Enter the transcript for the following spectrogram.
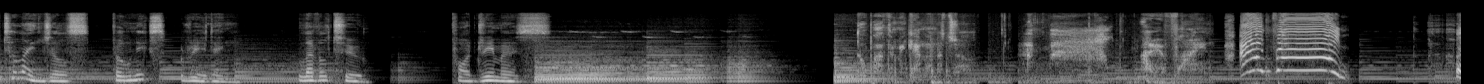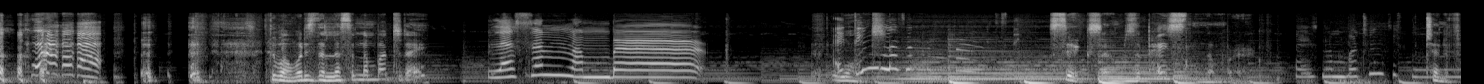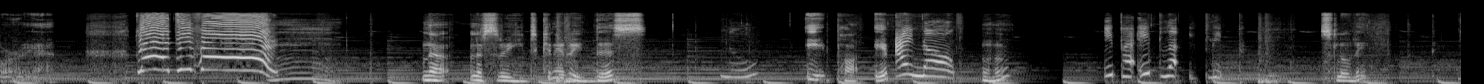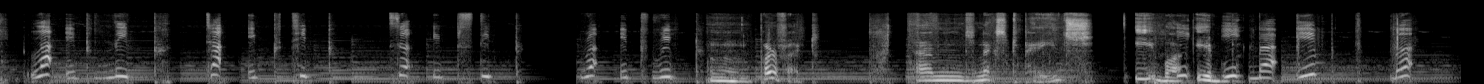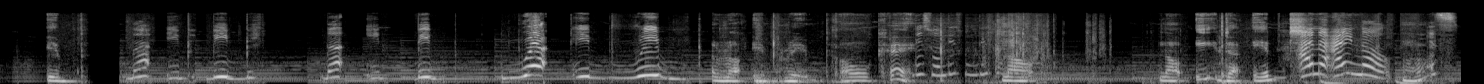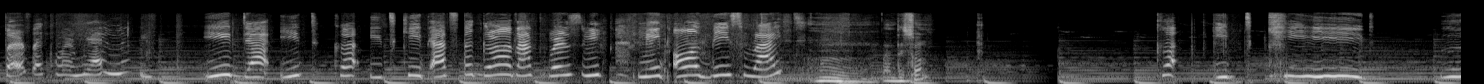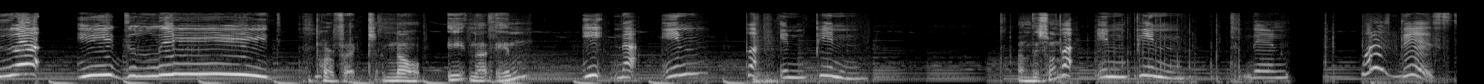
Little Angels Phonics Reading Level 2 For Dreamers fine? I'm fine! Tuba, what is the lesson number today? Lesson number... What? Number six. Six, and what is the pace number? Pace number 24. 24, yeah. 24! Now, let's read. Can you read this? No. Ipa ip. I know. Mm-hmm. Ipa ip la ip lip. Slowly. La ip lip. Ta ip tip. Sa ip stip. Ra ip rip. Mm, perfect. And next page. Iba ib. I ba ip. Ba Ib. ba ip bib. Ba ip bib. Ra ip rib. Ra ib rib. Okay. This one, this one, this one. Now, now ida id. I know, I know. Mhm. It's perfect for me. I love it. Ida, it, ka, it, kid. That's the girl that first we made all these, right? Hmm. And this one? Ka, it, kid. Perfect. Now ina in. It, na, in, pa, in, pin. And this one? Pa, in, pin. Then, what is this?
